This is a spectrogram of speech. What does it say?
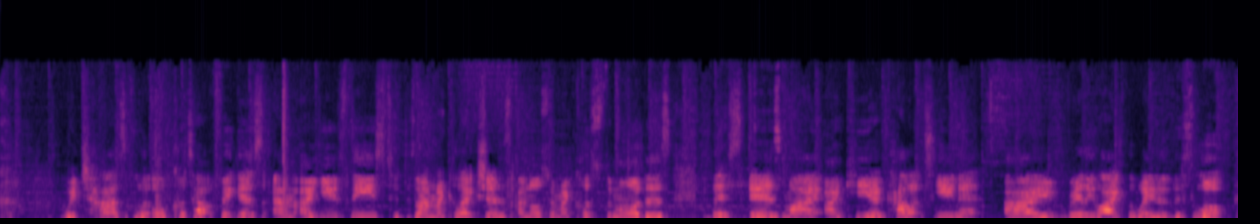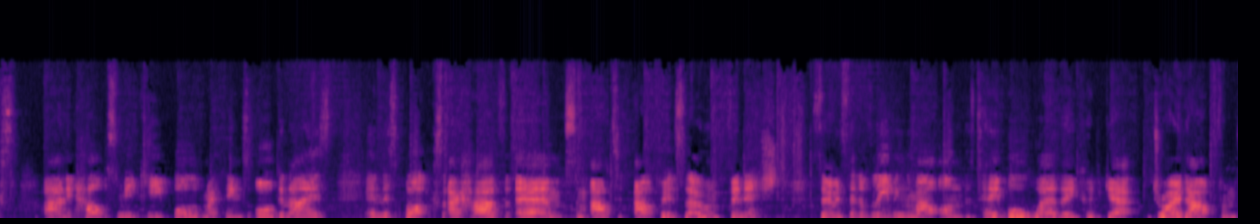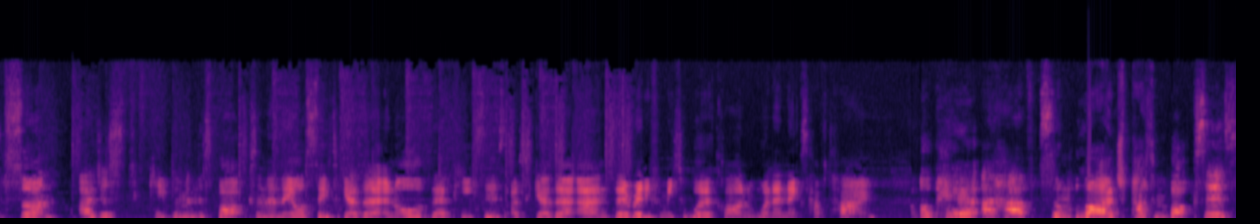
which has little cutout figures and I use these to design my collections and also my custom orders. This is my IKEA Kallax unit. I really like the way that this looks and it helps me keep all of my things organized. In this box I have um, some out outfits that are unfinished so instead of leaving them out on the table where they could get dried out from the sun I just keep them in this box and then they all stay together and all of their pieces are together and they're ready for me to work on when I next have time. Up here I have some large pattern boxes.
